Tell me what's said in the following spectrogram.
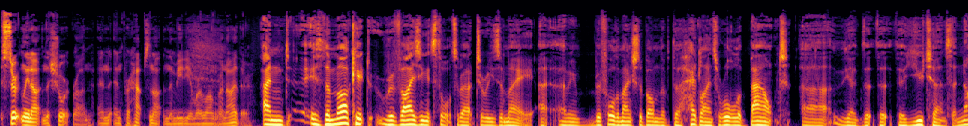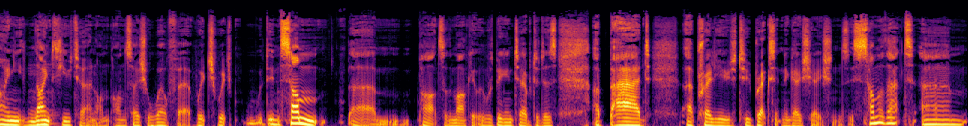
certainly not in the short run, and, and perhaps not in the medium or long run either. And is the market revising its thoughts about Theresa May? I, I mean, before the Manchester bomb, the, the headlines were all about uh, you know the, the, the U-turns, the nine, ninth U-turn on, on social welfare, which which in some um, parts of the market was being interpreted as a bad uh, prelude to Brexit negotiations. Is some of that um,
